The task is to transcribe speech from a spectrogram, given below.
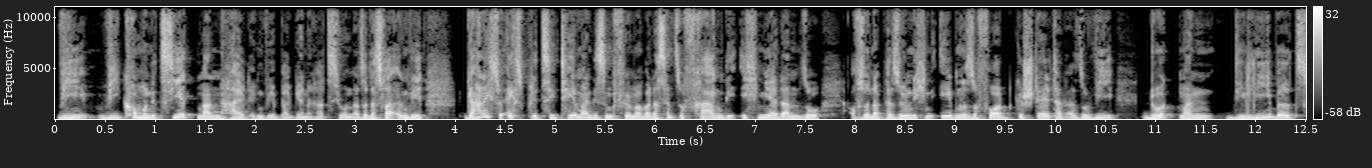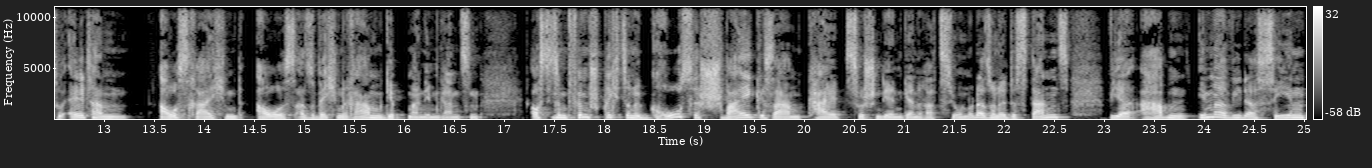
wie, wie kommuniziert man halt irgendwie über Generationen. Also das war irgendwie gar nicht so explizit Thema in diesem Film, aber das sind so Fragen, die ich mir dann so auf so einer persönlichen Ebene sofort gestellt hat. Also wie drückt man die Liebe zu Eltern ausreichend aus? Also welchen Rahmen gibt man dem Ganzen? Aus diesem Film spricht so eine große Schweigsamkeit zwischen den Generationen oder so eine Distanz. Wir haben immer wieder Szenen,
